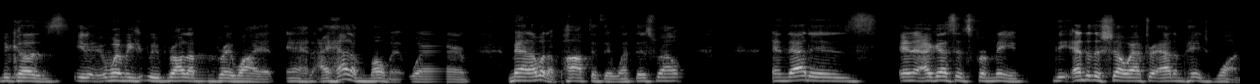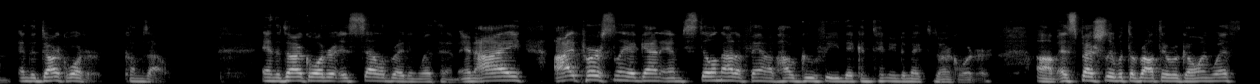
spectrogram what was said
because you know, when we we brought up Bray Wyatt, and I had a moment where, man, I would have popped if they went this route, and that is, and I guess it's for me, the end of the show after Adam Page won, and the Dark Order comes out. And the Dark Order is celebrating with him, and I, I personally, again, am still not a fan of how goofy they continue to make the Dark Order um, especially with the route they were going with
